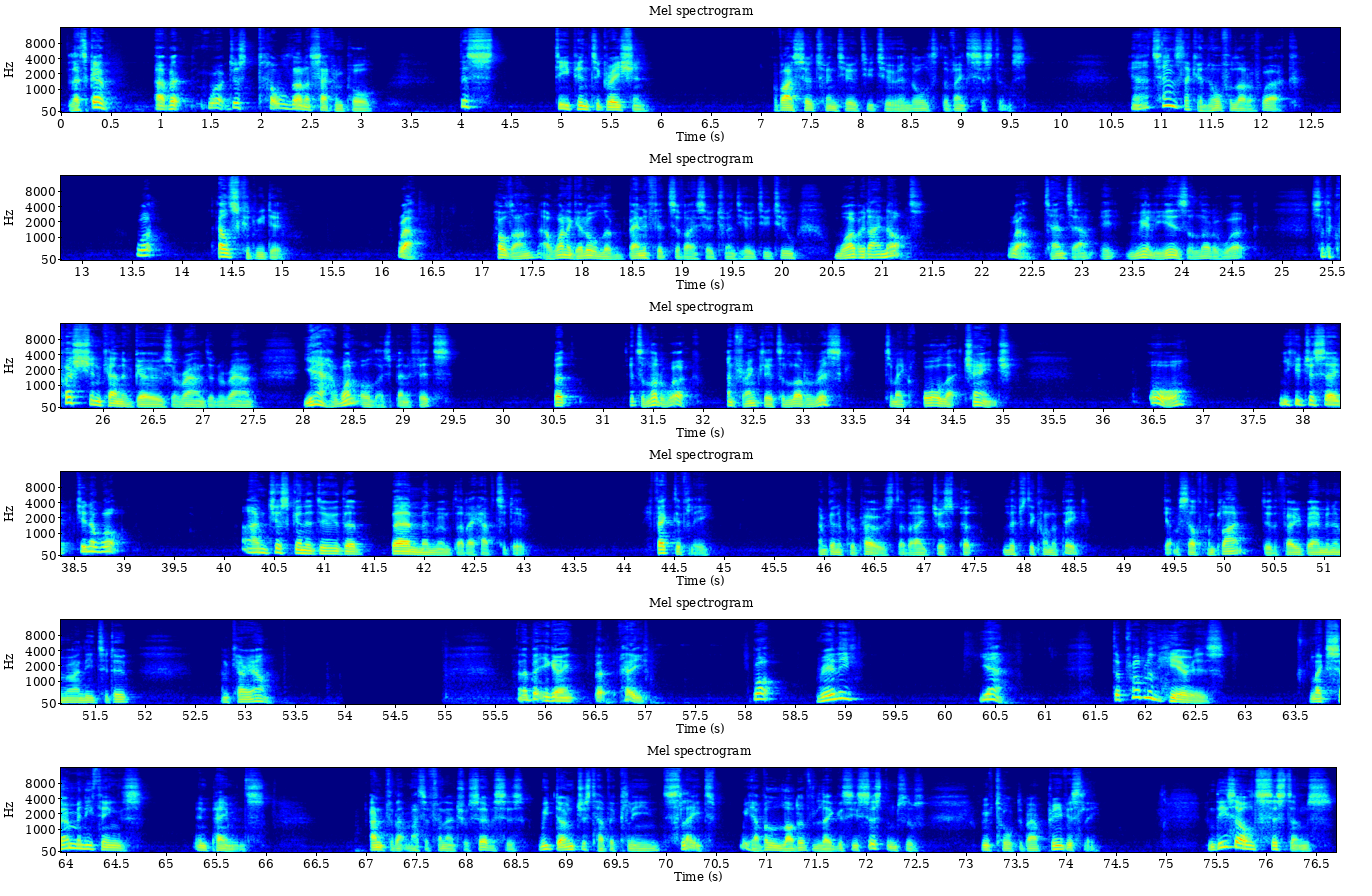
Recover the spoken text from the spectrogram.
let's go. Uh, but well, just hold on a second, Paul. This deep integration of ISO 20022 and all to the bank systems. Yeah, that sounds like an awful lot of work. What else could we do? Well, hold on, I want to get all the benefits of ISO 20022. Why would I not? Well, turns out it really is a lot of work. So the question kind of goes around and around. Yeah, I want all those benefits, but it's a lot of work. And frankly, it's a lot of risk to make all that change. Or you could just say, do you know what? I'm just going to do the bare minimum that I have to do. Effectively, I'm going to propose that I just put lipstick on a pig, get myself compliant, do the very bare minimum I need to do, and carry on. And I bet you're going, but hey, what? Really? Yeah. The problem here is, like so many things in payments, and for that matter, financial services, we don't just have a clean slate. We have a lot of legacy systems, as we've talked about previously. And these old systems,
